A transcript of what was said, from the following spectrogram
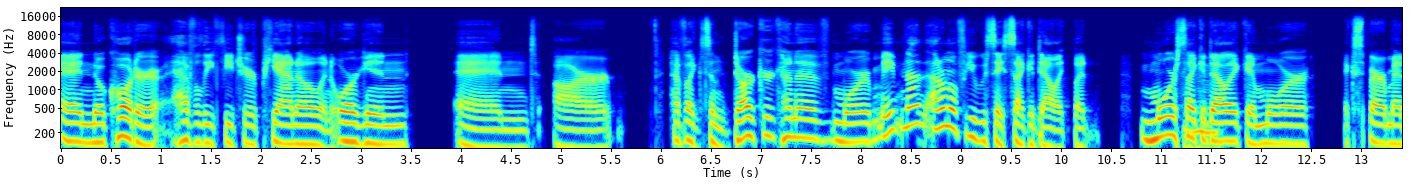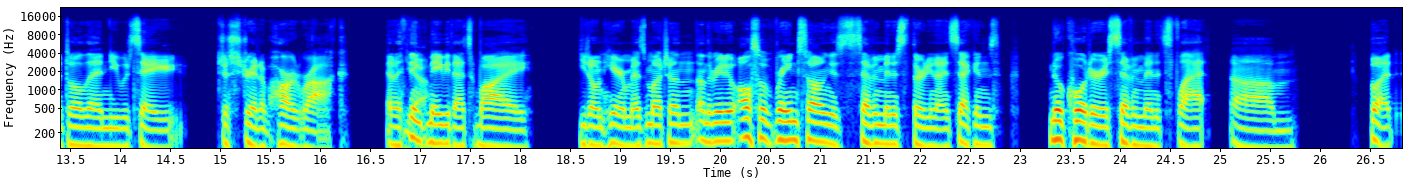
and No Quarter heavily feature piano and organ and are have like some darker kind of more maybe not I don't know if you would say psychedelic, but more Mhm. psychedelic and more experimental than you would say just straight up hard rock. And I think Yeah. maybe that's why you don't hear him as much on, on the radio. Also, Rain Song is seven minutes thirty nine seconds. No Quarter is seven minutes flat. Um, but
